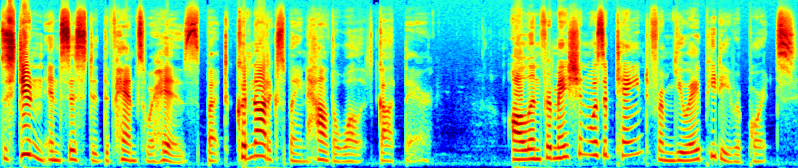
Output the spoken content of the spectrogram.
The student insisted the pants were his, but could not explain how the wallet got there. All information was obtained from UAPD reports.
